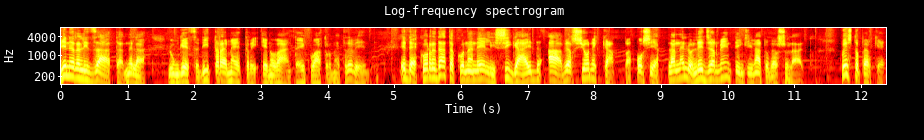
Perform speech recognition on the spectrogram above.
Viene realizzata nella lunghezza di 3,90 m e 4,20 m ed è corredata con anelli Sea Guide a versione K, ossia l'anello leggermente inclinato verso l'alto. Questo perché?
